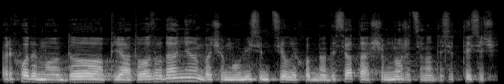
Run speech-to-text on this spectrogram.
Переходимо до п'ятого завдання. Бачимо 8,1, що множиться на 10 тисяч.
